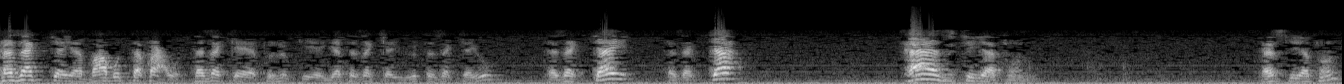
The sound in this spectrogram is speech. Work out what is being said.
tezekkeye, babu tefaul, tezekkeye, tüzükkiye, yetezekkeyu, yütezekkeyu, tezekkey, tezekke, tezkiyetun. Tezkiyetun,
